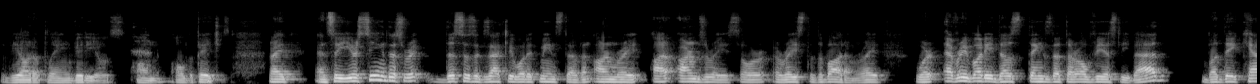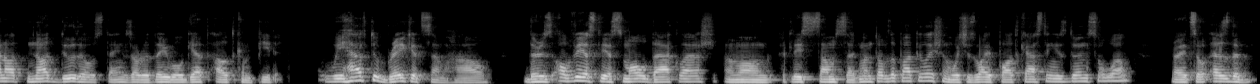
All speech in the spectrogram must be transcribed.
the autoplaying videos on all the pages, right? And so you're seeing this. this is exactly what it means to have an arm arms race or a race to the bottom, right? Where everybody does things that are obviously bad, but they cannot not do those things or they will get outcompeted. We have to break it somehow there's obviously a small backlash among at least some segment of the population, which is why podcasting is doing so well, right? So as the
